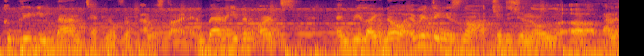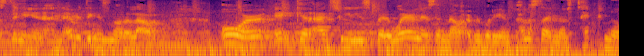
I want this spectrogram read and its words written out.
completely ban techno from Palestine and ban even arts and be like, no, everything is not traditional uh, Palestinian and everything is not allowed. Or it can actually spread awareness and now everybody in Palestine knows techno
